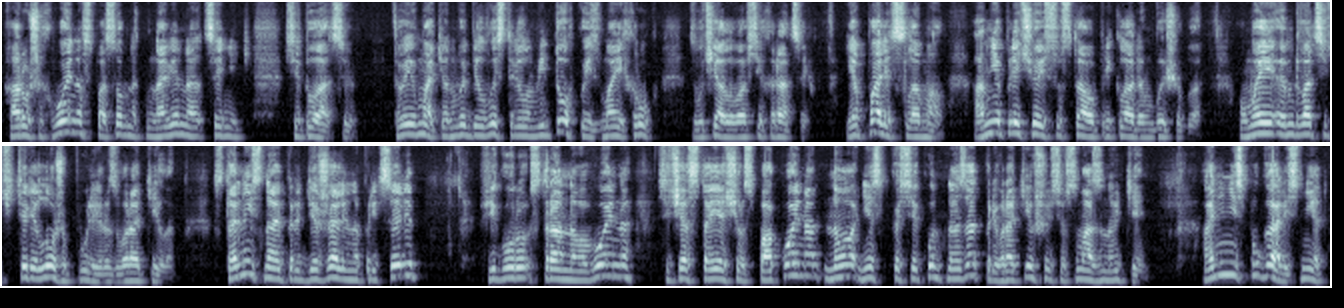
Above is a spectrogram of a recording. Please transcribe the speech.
хороших воинов, способных мгновенно оценить ситуацию. Твою мать, он выбил выстрелом винтовку из моих рук, звучало во всех рациях. Я палец сломал, а мне плечо из сустава прикладом вышибло. У моей М-24 ложа пулей разворотило. Стальные снайперы держали на прицеле фигуру странного воина, сейчас стоящего спокойно, но несколько секунд назад превратившегося в смазанную тень. Они не испугались, нет,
